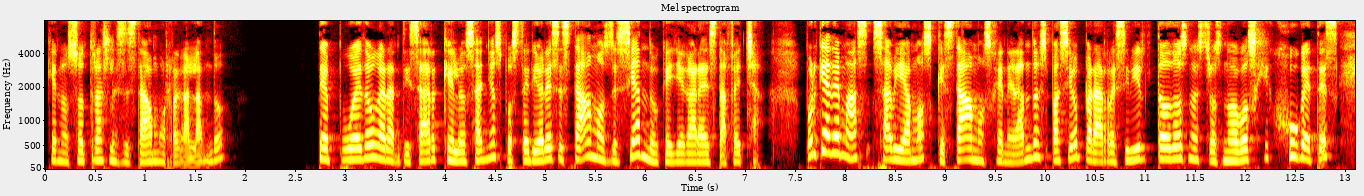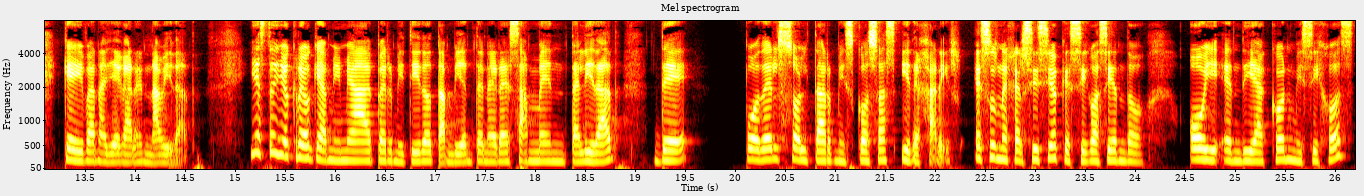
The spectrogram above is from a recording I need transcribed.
que nosotras les estábamos regalando, te puedo garantizar que los años posteriores estábamos deseando que llegara esta fecha, porque además sabíamos que estábamos generando espacio para recibir todos nuestros nuevos juguetes que iban a llegar en Navidad. Y esto yo creo que a mí me ha permitido también tener esa mentalidad de poder soltar mis cosas y dejar ir. Es un ejercicio que sigo haciendo hoy en día con mis hijos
